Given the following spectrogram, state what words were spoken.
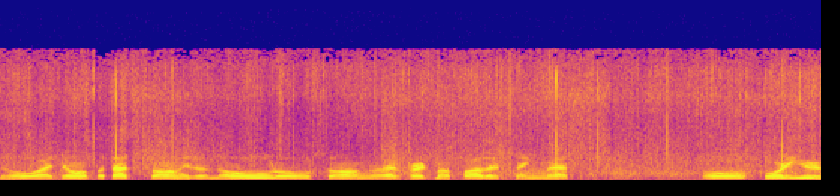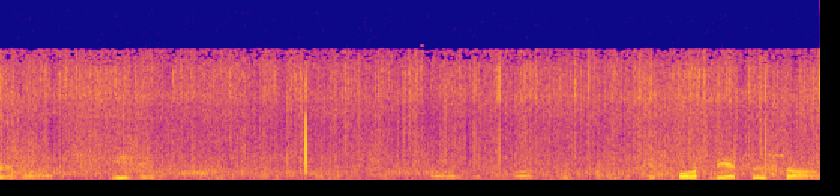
No, I don't. But that song is an old, old song. I've heard my father sing that, oh, 40 years ago. Easy. It's supposed to be a true song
